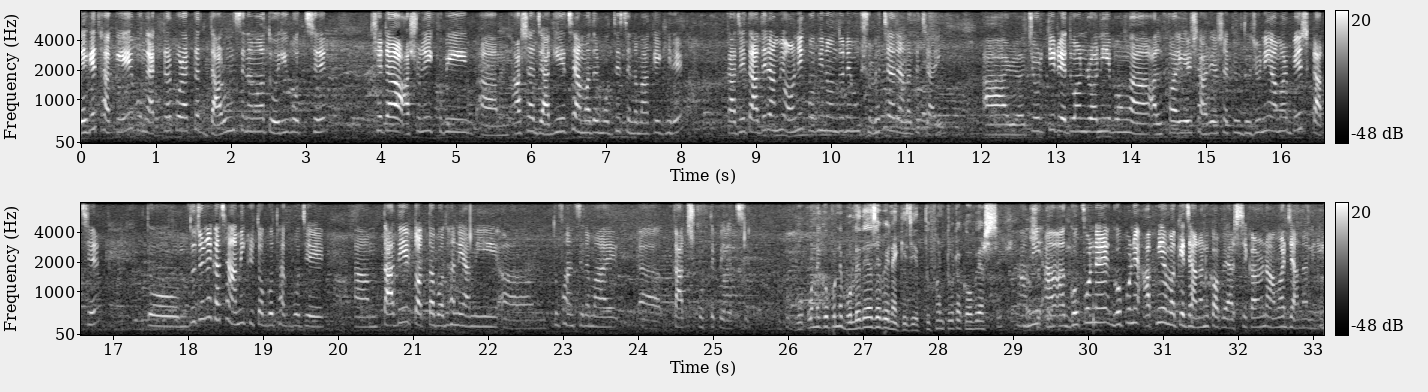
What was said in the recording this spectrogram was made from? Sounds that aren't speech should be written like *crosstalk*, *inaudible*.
লেগে থাকে এবং একটার পর একটা দারুণ সিনেমা তৈরি হচ্ছে, সেটা আসলেই খুবই আশা জাগিয়েছে আমাদের মধ্যে সিনেমাকে ঘিরে। কাজে তাদের আমি অনেক অভিনন্দন এবং শুভেচ্ছা জানাতে চাই। আর চরকি, রেদওয়ান, রনি এবং আলফাইয়ের শাহরিয়া শাকিল দুজনেই আমার বেশ কাছের। তো দুজনের কাছে আমি কৃতজ্ঞ থাকব যে তাদের তত্ত্বাবধানে আমি তুফান সিনেমায় কাজ করতে পেরেছি। গোপনে গোপনে বলে দেওয়া যাবে নাকি যে তুফান টুটা কবে আসছে? আমি গোপনে গোপনে আপনি আমাকে জানান কবে আসছে কারণ আমার জানা নেই।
